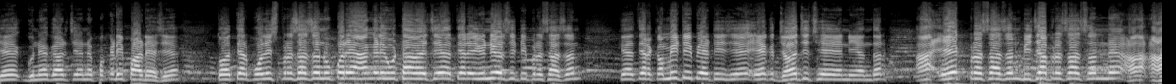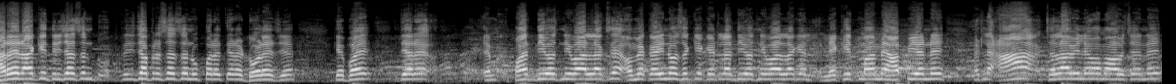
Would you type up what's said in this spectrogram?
જે ગુનેગાર છે એને પકડી પાડે છે. તો અત્યારે પોલીસ પ્રશાસન ઉપર એ આંગળી ઉઠાવે છે, અત્યારે યુનિવર્સિટી પ્રશાસન. કે અત્યારે કમિટી બેઠી છે, એક જજ છે એની અંદર. આ એક પ્રશાસન, બીજા પ્રશાસનને હારે રાખી ત્રીજાસન ત્રીજા પ્રશાસન ઉપર અત્યારે ઢોળે છે કે ભાઈ અત્યારે એમ પાંચ દિવસની વાર લાગશે, અમે કહી ન શકીએ કેટલા દિવસની વાર લાગે, લેખિતમાં અમે આપીએ નહીં. એટલે આ ચલાવી લેવામાં આવશે નહીં.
